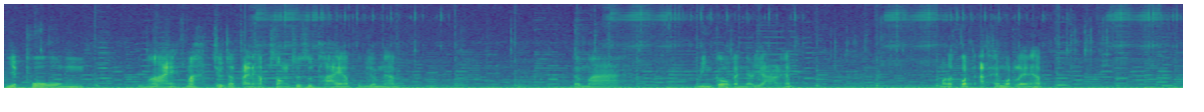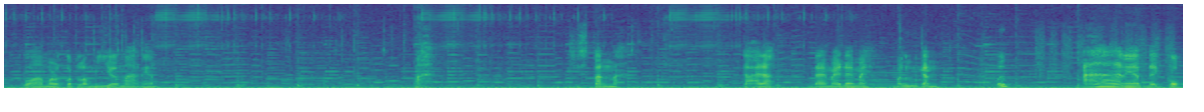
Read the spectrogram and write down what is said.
เหยียดผงผู้หายมาชุดถัดไปนะครับสองชุดสุดท้ายครับคุณผู้ชมนะครับเดี๋ยวมาบิงโกกันยาวๆนะครับมรกตอัดให้หมดเลยนะครับ เพราะว่ามรกตเรามีเยอะมากนะครับ มาคริสตันมา ได้แล้วได้ไหมได้ไหมมาลุ้นกันปึ๊บอ่านะครับได้กบ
